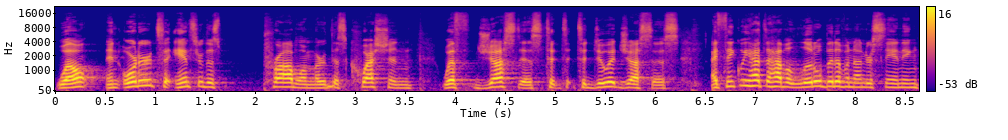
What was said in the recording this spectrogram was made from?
Well, in order to answer this problem or this question with justice, to, to, to, do it justice, I think we have to have a little bit of an understanding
